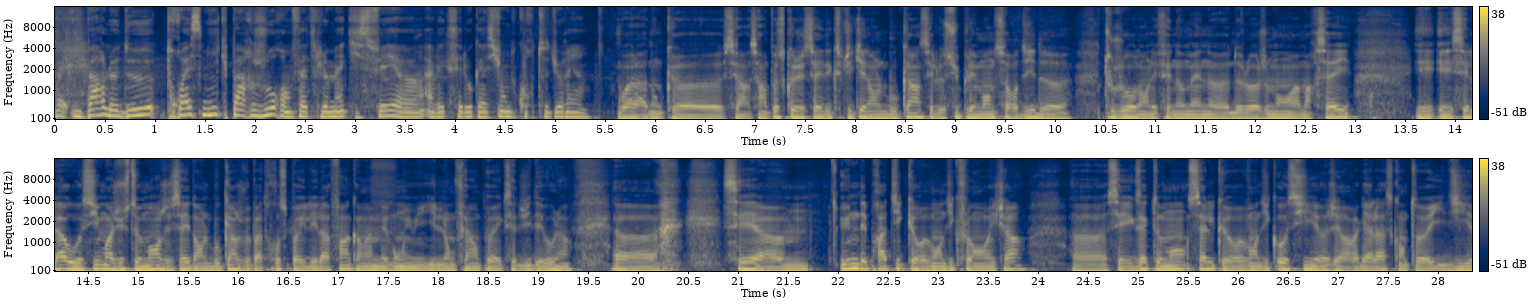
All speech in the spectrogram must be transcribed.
Ouais, il parle de 3 SMIC par jour, en fait, le mec qui se fait euh, avec ses locations de courte durée. Voilà, donc euh, c'est un, peu ce que j'essaye d'expliquer dans le bouquin, c'est le supplément de sordide euh, toujours dans les phénomènes de logement à Marseille. Et, c'est là où aussi, moi justement, j'essaye dans le bouquin, je veux pas trop spoiler la fin quand même, mais bon, ils l'ont fait un peu avec cette vidéo là. C'est une des pratiques que revendique Florent Richard. Euh, c'est exactement celle que revendique aussi euh, Gérard Gallas quand euh, il dit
